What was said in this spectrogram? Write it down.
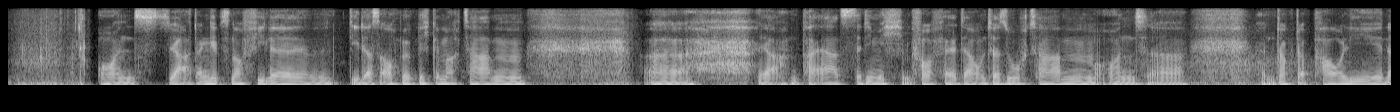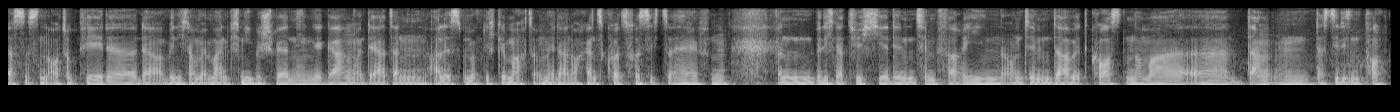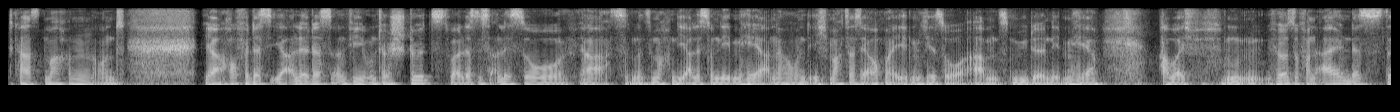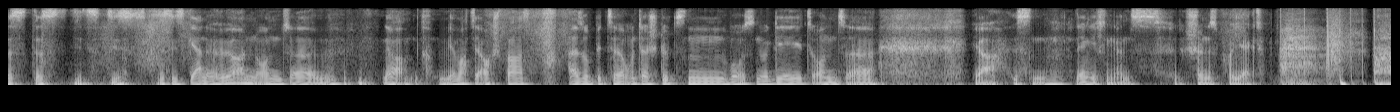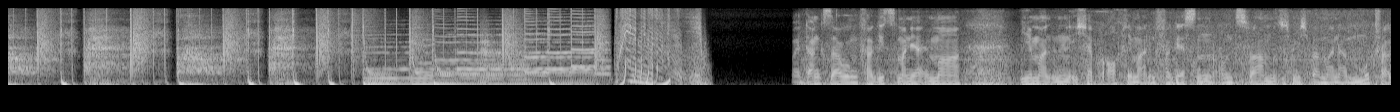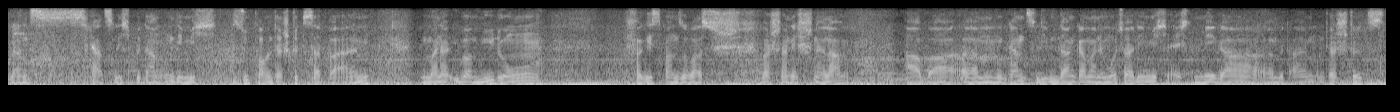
Und ja, dann gibt es noch viele, die das auch möglich gemacht haben. Äh, ja, ein paar Ärzte, die mich im Vorfeld da untersucht haben und äh, Dr. Pauli, das ist ein Orthopäde, da bin ich noch mit meinen Kniebeschwerden hingegangen und der hat dann alles möglich gemacht, um mir da noch ganz kurzfristig zu helfen. Dann will ich natürlich hier dem Tim Farin und dem David Korsten nochmal äh, danken, dass die diesen Podcast machen und ja, hoffe, dass ihr alle das irgendwie unterstützt, weil das ist alles so, ja, das machen die alles so nebenher, ne? Und ich mache das ja auch mal eben hier so abends müde nebenher. Aber ich höre so von allen, dass, dass, dass, dass, sie es gerne hören und äh, ja, mir macht es ja auch Spaß. Also bitte unterstützen, wo es nur geht und äh, ja, ist, denke ich, ein ganz schönes Projekt. Bei Danksagung vergisst man ja immer jemanden. Ich habe auch jemanden vergessen. Und zwar muss ich mich bei meiner Mutter ganz herzlich bedanken, die mich super unterstützt hat bei allem. In meiner Übermüdung vergisst man sowas wahrscheinlich schneller. Aber ähm, ganz lieben Dank an meine Mutter, die mich echt mega äh, mit allem unterstützt.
